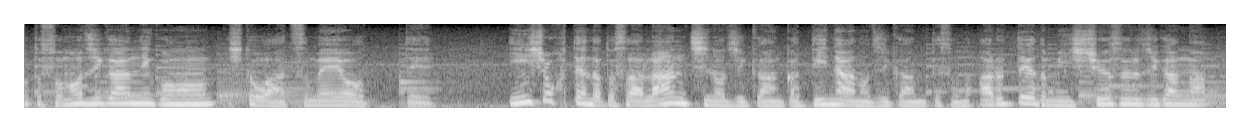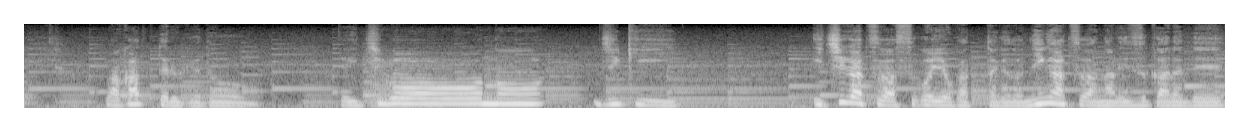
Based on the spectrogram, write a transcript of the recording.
あとその時間にこの人を集めようって飲食店だとさランチの時間かディナーの時間ってそのある程度密集する時間が分かってるけどでいちごの時期1月はすごい良かったけど2月はなり疲れで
